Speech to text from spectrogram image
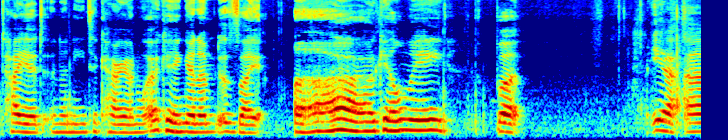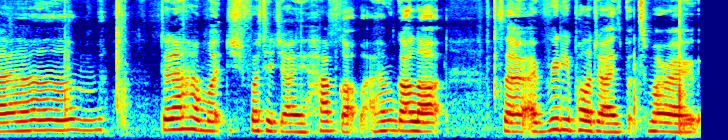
tired and I need to carry on working and I'm just like, ah, kill me. But yeah, um, don't know how much footage I have got, but I haven't got a lot. So I really apologise, but tomorrow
